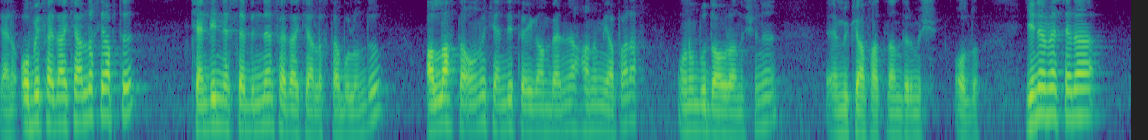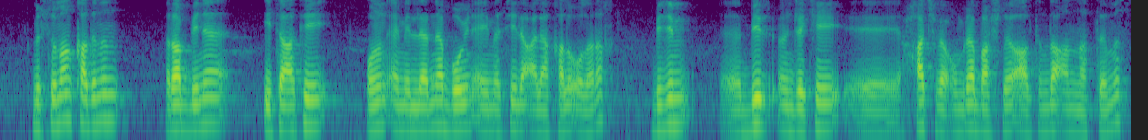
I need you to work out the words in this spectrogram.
Yani o bir fedakarlık yaptı. Kendi nesebinden fedakarlıkta bulundu. Allah da onu kendi peygamberine hanım yaparak onun bu davranışını mükafatlandırmış oldu. Yine mesela Müslüman kadının Rabbine itaati, onun emirlerine boyun eğmesiyle alakalı olarak bizim e, bir önceki e, hac ve umre başlığı altında anlattığımız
